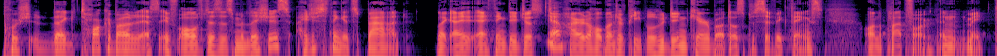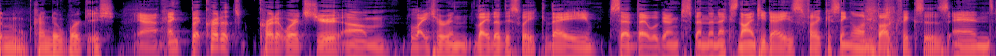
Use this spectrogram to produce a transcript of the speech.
push like talk about it as if all of this is malicious i just think it's bad like i, I think they just Yeah. hired a whole bunch of people who didn't care about those specific things on the platform and made them kind of work-ish Yeah, and but credit credit where it's due. Um, later in later this week, they said they were going to spend the next ninety days focusing on bug fixes and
